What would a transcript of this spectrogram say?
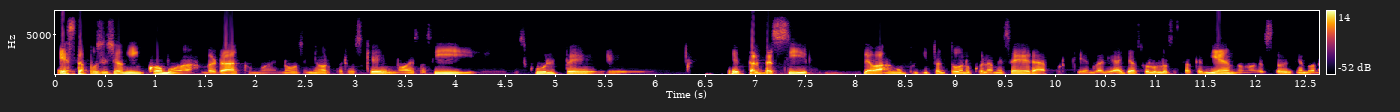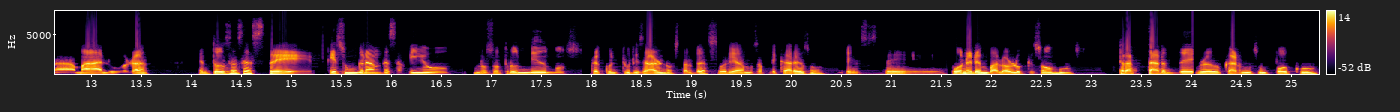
esta posición incómoda, ¿verdad? Como de, no, señor, pero es que no es así, disculpe, eh, eh, tal vez sí le bajan un poquito el tono con la mesera porque en realidad ya solo los está atendiendo, no les estoy diciendo nada malo, ¿verdad? Entonces, este es un gran desafío nosotros mismos reculturizarnos, tal vez, podríamos aplicar eso, este, poner en valor lo que somos, tratar de reeducarnos un poco,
